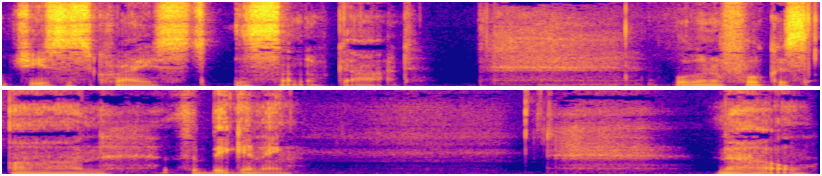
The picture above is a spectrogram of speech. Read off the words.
of Jesus Christ, the Son of God. We're going to focus on the beginning. Now,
